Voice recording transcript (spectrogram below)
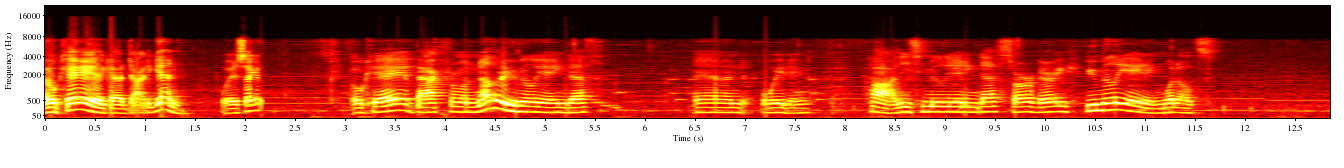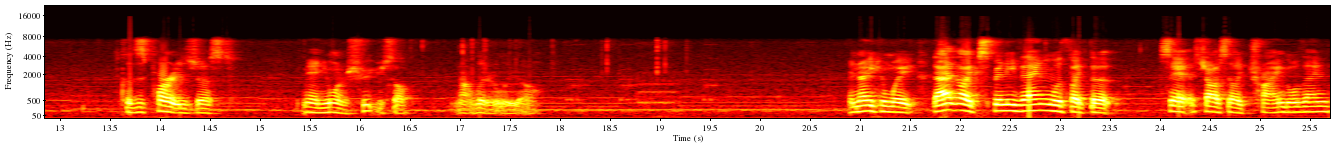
Okay, I got died again. Wait a second. Okay, back from another humiliating death. And waiting. Ha, these humiliating deaths are very humiliating. What else? Because this part is just... Man, you want to shoot yourself. Not literally, though. And now you can wait. That like spinny thing with like the say shall I say like triangle thing?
